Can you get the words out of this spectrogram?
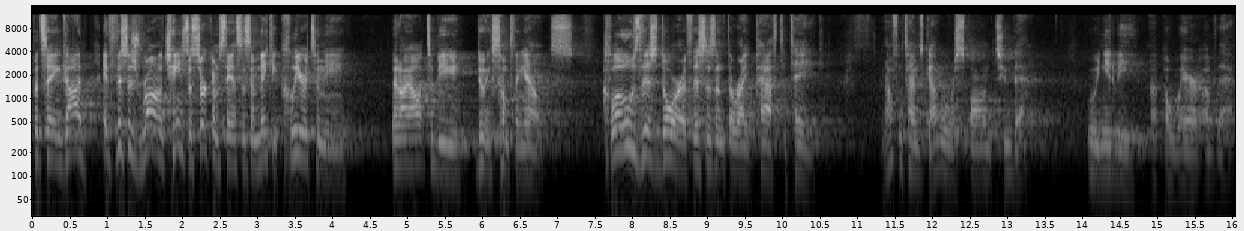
but saying, God, if this is wrong, change the circumstances and make it clear to me that I ought to be doing something else. Close this door if this isn't the right path to take. And oftentimes, God will respond to that. We need to be uh, aware of that.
